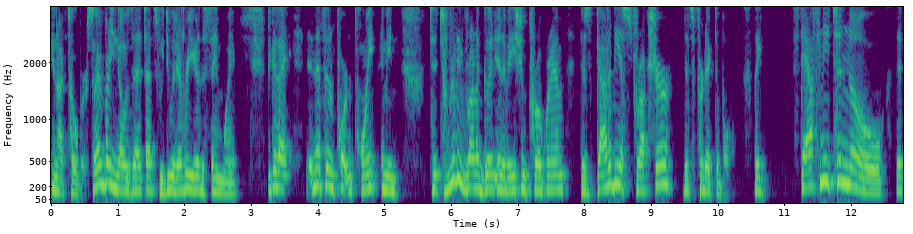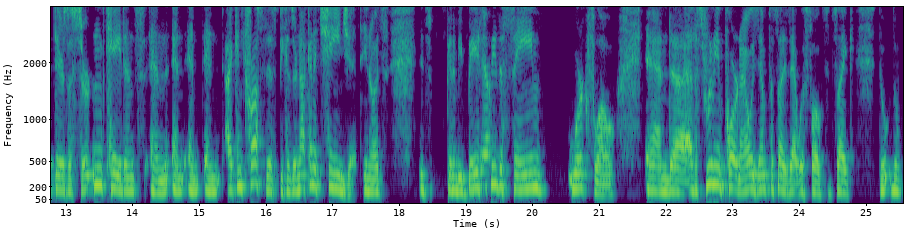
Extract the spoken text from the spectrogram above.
in October. So everybody knows that. That's we do it every year the same way, because I and that's an important point. I mean, to to really run a good innovation program, there's got to be a structure that's predictable. Like staff need to know that there's a certain cadence and and and and I can trust this because they're not going to change it. You know, it's it's going to be basically yeah. the same workflow. And uh, that's really important. I always emphasize that with folks. It's like the, the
